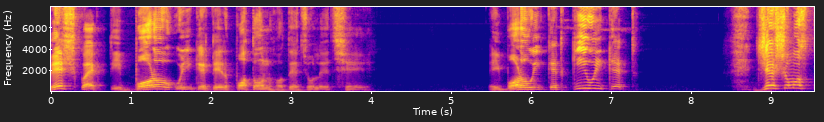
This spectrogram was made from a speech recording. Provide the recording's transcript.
বেশ কয়েকটি বড় উইকেটের পতন হতে চলেছে। এই বড় উইকেট কি উইকেট? যে সমস্ত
